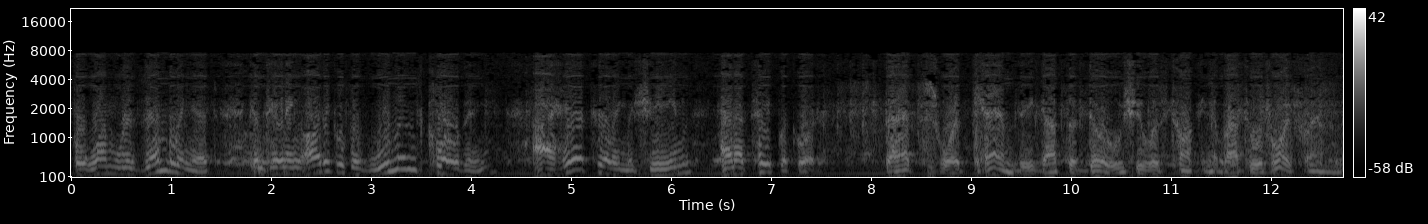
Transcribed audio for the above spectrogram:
for one resembling it, containing articles of women's clothing, a hair curling machine, and a tape recorder. That's what Candy got the dough she was talking about to her boyfriend.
